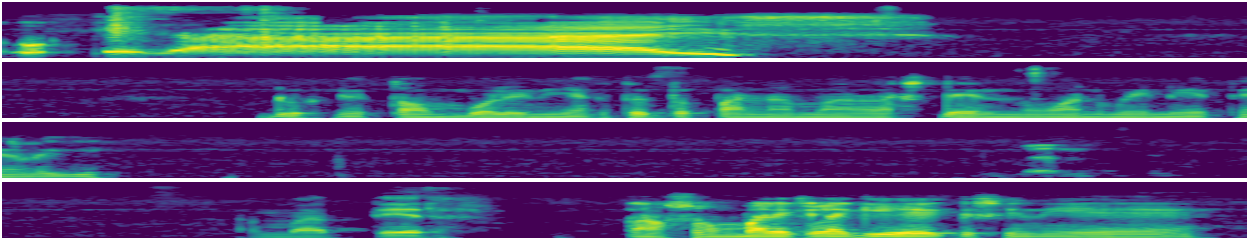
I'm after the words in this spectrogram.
Oke guys. Duh, nih tombol ininya ketutupan sama last dan one minute-nya lagi. Amatir. Langsung balik lagi ya ke sini ya.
